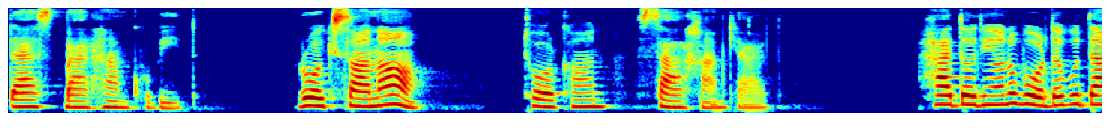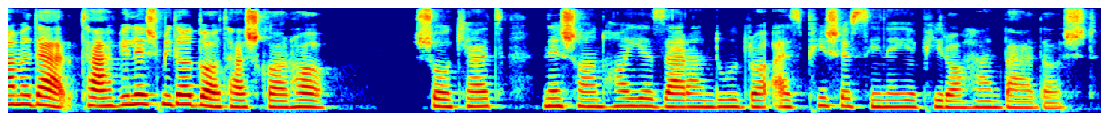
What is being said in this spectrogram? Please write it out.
دست بر هم کوبید. رکسانا! ترکان سرخم کرد. حدادیانو برده بود دم در تحویلش می‌داد با آتشکارها. شوکت نشانهای زرندود را از پیش سینه پیراهن برداشت.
